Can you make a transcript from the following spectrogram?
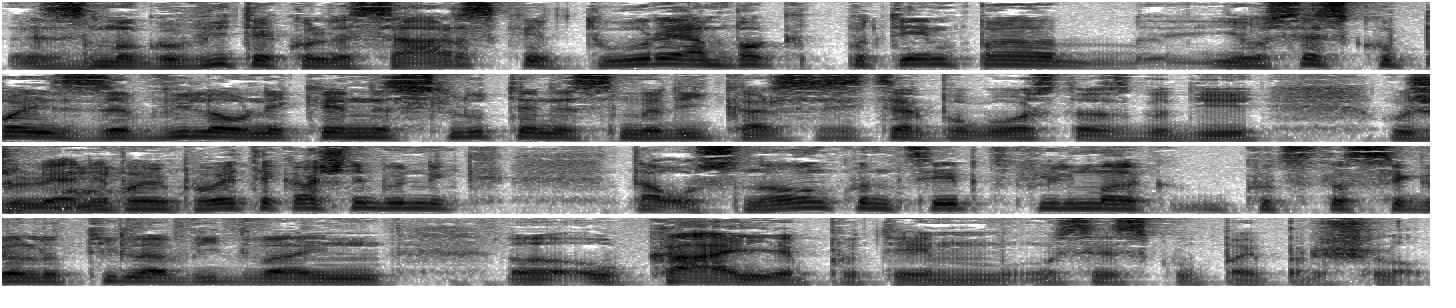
zmagovite kolesarske ture, ampak potem pa je vse skupaj zavilo v neke neslutene smeri, kar se sicer pogosto zgodi v življenju. Pa mi povete, kakšen je bil nek ta osnoven koncept filma, kot sta se ga lotila vidva in uh, v kaj je potem vse skupaj prišlo.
